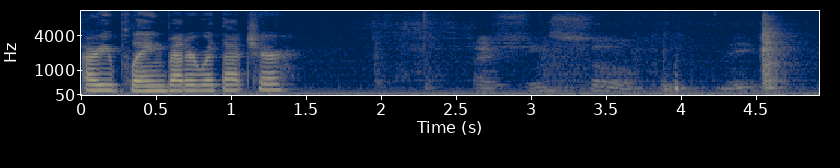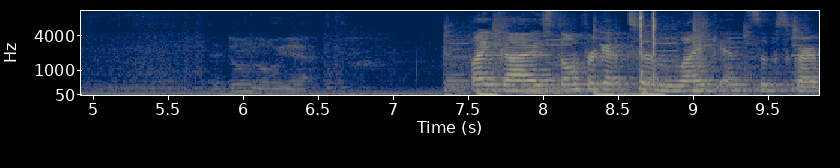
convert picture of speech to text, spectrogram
Are you playing better with that chair? I think so. Maybe. I don't know yet. Bye guys, don't forget to like and subscribe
